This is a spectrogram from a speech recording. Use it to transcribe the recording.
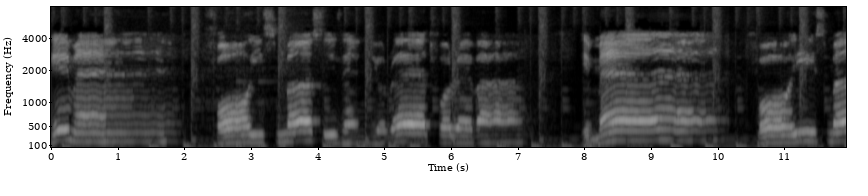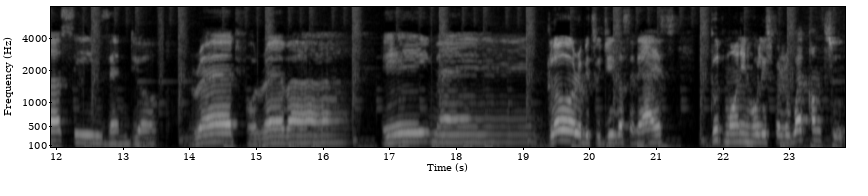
Amen. For his mercies endure forever. Amen. For his mercies endure forever. Amen. Glory be to Jesus in the highest. Good morning, Holy Spirit. Welcome to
